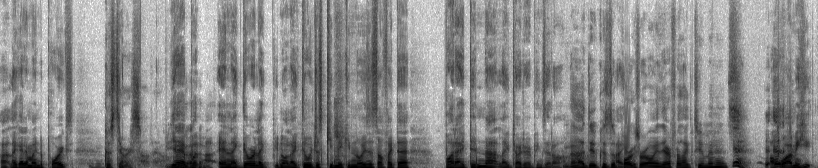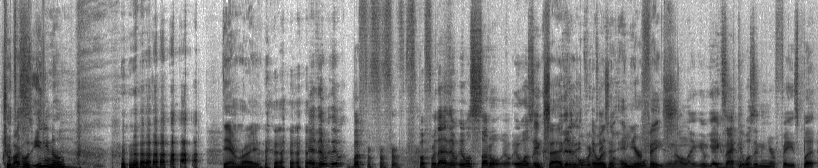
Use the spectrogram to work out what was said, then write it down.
Uh, like, I didn't mind the porgs. because they were so. Yeah, but and like they were like you know like they would just keep making noise and stuff like that. But I did not like Jar Jar Binks at all. Nah, dude, because the I- porgs were only there for like two minutes. Yeah. Oh, well, I mean, he Chewbacca was eating them. Damn right. yeah, they, they, but for, for, for but for that, it, it was subtle. It, it wasn't Exactly. It, didn't It wasn't in your movie, face. You know, like it, yeah, exactly. It wasn't in your face, but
